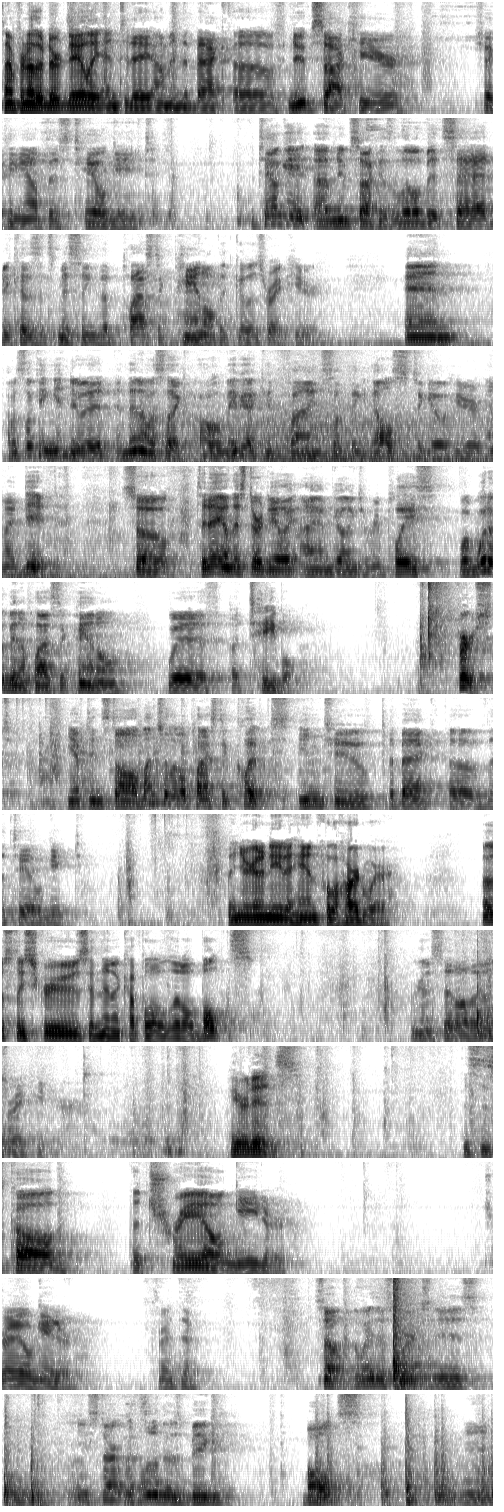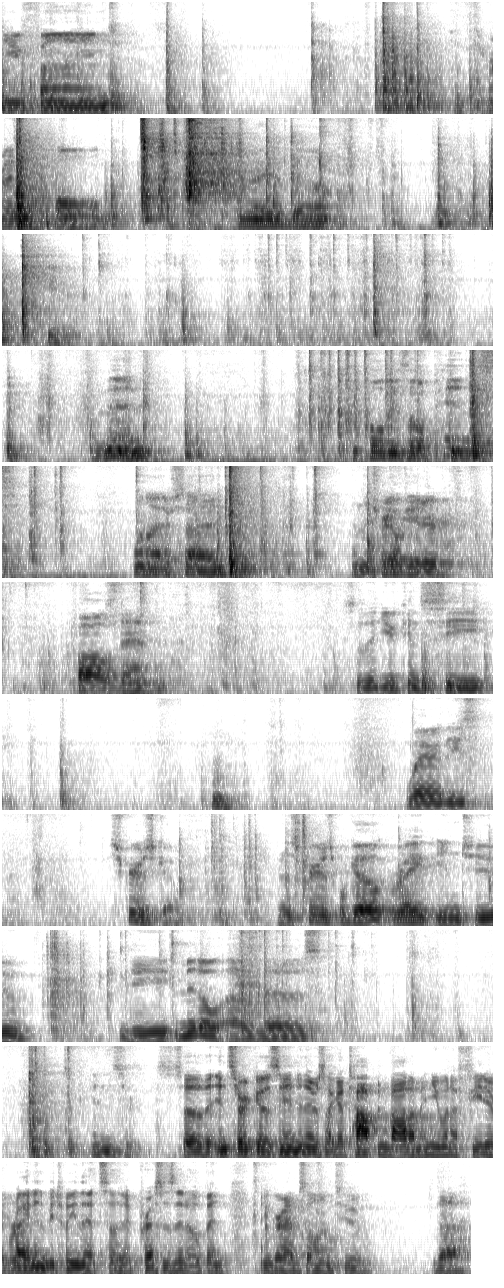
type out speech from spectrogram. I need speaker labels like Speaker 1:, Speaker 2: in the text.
Speaker 1: Time for another Dirt Daily, and today I'm in the back of Newb Sock here, checking out this tailgate. The tailgate of Newb Sock is a little bit sad because it's missing the plastic panel that goes right here. And I was looking into it, and then I was like, oh, maybe I could find something else to go here, and I did. So today on this Dirt Daily, I am going to replace what would have been a plastic panel with a table. First, you have to install a bunch of little plastic clips into the back of the tailgate. Then you're gonna need a handful of hardware, mostly screws and then a couple little bolts. We're gonna set all those right here. Here it is. This is called the Trailgater. Trail Gator, right there. So the way this works is you start with one of those big bolts and you find a threaded hole right about here. And then you pull these little pins on either side and the Trailgater falls down so that you can see hmm, where these screws go. And the screws will go right into the middle of those inserts. So the insert goes in and there's like a top and bottom and you want to feed it right in between that so that it presses it open and grabs onto the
